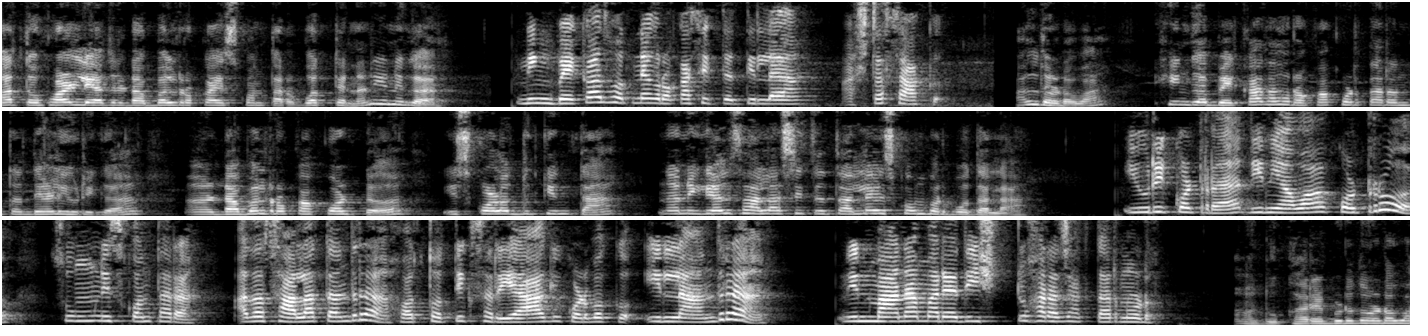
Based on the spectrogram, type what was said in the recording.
ಮತ್ತೆ ಹೊಳ್ಳಿ ಅದ್ರ ಡಬಲ್ ರೊಕ್ಕ ಇಸ್ಕೊಂತಾರ ಗೊತ್ತೇನ ನಿನಗ? ನಿಂಗೆ ಬೇಕಾದ ಹೊತ್ನಾಗ ರೊಕ್ಕ ಸಿಗ್ತತಿಲ್ಲ ಅಷ್ಟ ಸಾಕು. ಅಲ್ ದೊಡವ ಹಿಂಗ ಬೇಕಾದಾಗ ರೊಕ್ಕ ಹೇಳಿ ಇವರಿಗ ಡಬಲ್ ರೊಕ್ಕ ಕೊಟ್ಟು ಇಸ್ಕೊಳ್ಳೋದಕ್ಕಿಂತ ನನಗೆ ಎಲ್ಲಿ ಸಾಲ ಸಿಗ್ತೈತೆ ಅಲ್ಲೇ ಇಸ್ಕೊಂಬರ್ಬೋದಲ್ಲ? ಇವ್ರಿಗೆ ಕೊಟ್ರ ನೀನು ಯಾವಾಗ ಕೊಟ್ಟರು ಸುಮ್ಮನೆ ಇಸ್ಕೊಂತಾರ ಅದ ಸಾಲ ತಂದ್ರೆ ಹೊತ್ತು ಹೊತ್ತಿಗೆ ಸರಿಯಾಗಿ ಕೊಡ್ಬೇಕು. ಇಲ್ಲ ಅಂದ್ರೆ ನಿನ್ನ ಮಾನ ಮರ್ಯಾದೆ ಇಷ್ಟು ಹರಾಜ್ ಹಾಕ್ತಾರ ನೋಡು. ಅದು ಖರೆ ಬಿಡು ದೊಡವ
